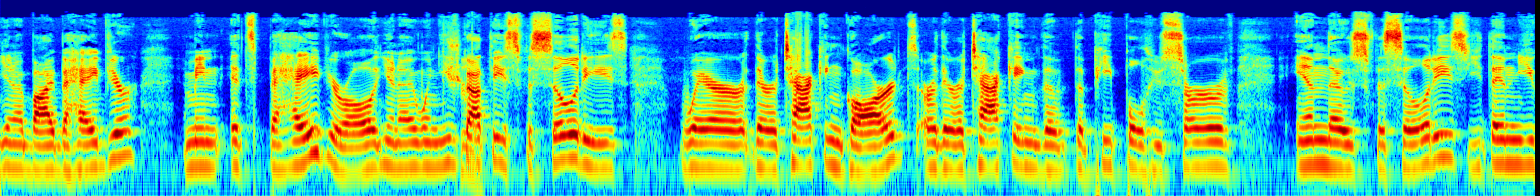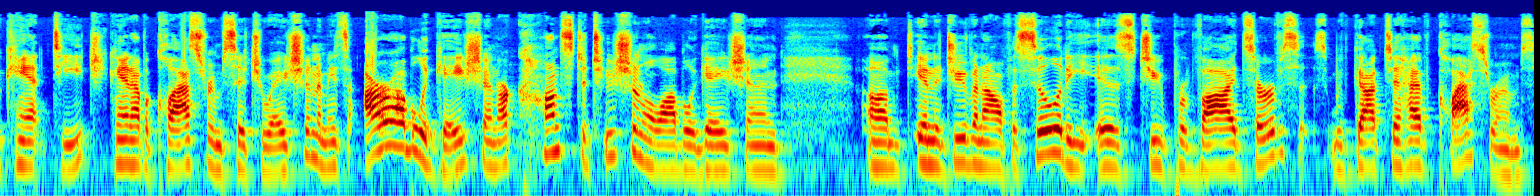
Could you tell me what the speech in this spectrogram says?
you know, by behavior. I mean, it's behavioral. You know, when you've sure. got these facilities where they're attacking guards or they're attacking the, the people who serve in those facilities, you, then you can't teach. You can't have a classroom situation. I mean, it's our obligation, our constitutional obligation um, in a juvenile facility is to provide services. We've got to have classrooms.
